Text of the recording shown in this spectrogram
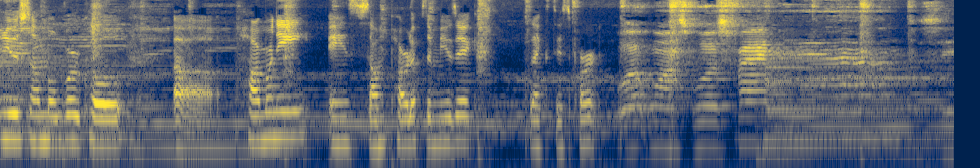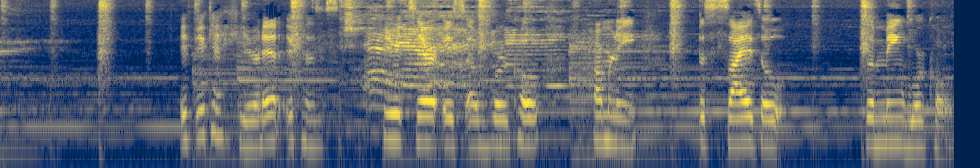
used some vocal uh, harmony in some part of the music like this part what once was if you can hear it, you can hear there is a vocal harmony besides the, the main vocal.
